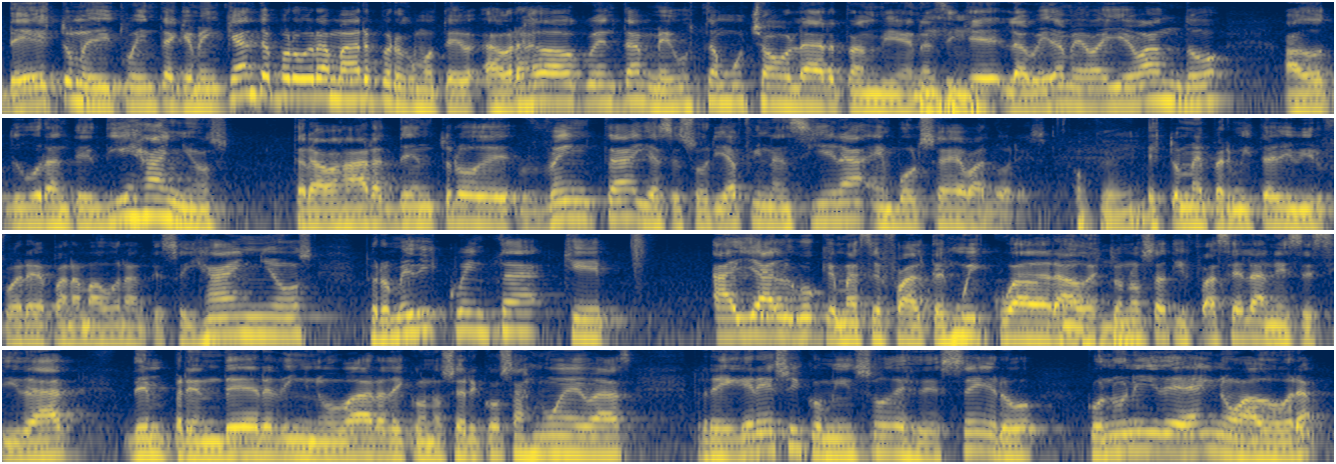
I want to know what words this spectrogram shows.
De esto me di cuenta que me encanta programar, pero como te habrás dado cuenta, me gusta mucho hablar también. Así que la vida me va llevando a durante 10 años trabajar dentro de venta y asesoría financiera en bolsa de valores. Esto me permite vivir fuera de Panamá durante 6 años, pero me di cuenta que hay algo que me hace falta, es muy cuadrado, esto no satisface la necesidad de emprender, de innovar, de conocer cosas nuevas. Regreso y comienzo desde cero con una idea innovadora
